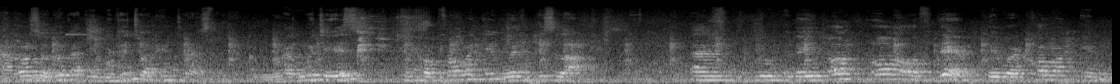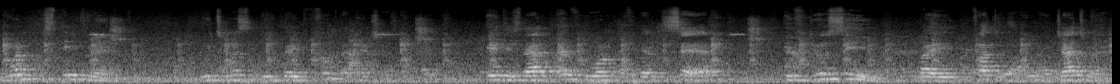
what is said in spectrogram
And also look at individual interest, uh, which is in conformity with Islam. And you, they, all, all of them, they were common in one statement, which must be paid full attention to. It is that every one of them said, if you see my fatwa, my judgment,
